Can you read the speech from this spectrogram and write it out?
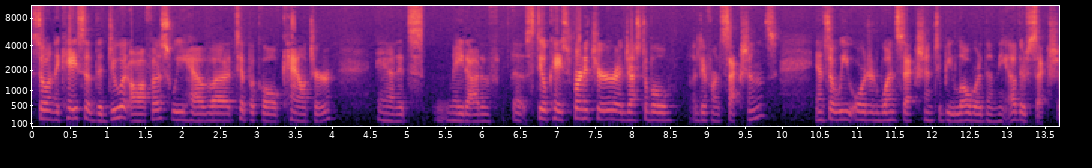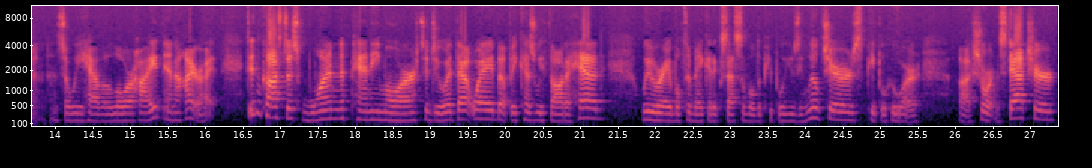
So in the case of the DoIT office, we have a typical counter and it's made out of uh, Steelcase furniture, adjustable different sections. And so we ordered one section to be lower than the other section. And so we have a lower height and a higher height. Didn't cost us one penny more to do it that way, but because we thought ahead, we were able to make it accessible to people using wheelchairs, people who are uh, short in stature,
